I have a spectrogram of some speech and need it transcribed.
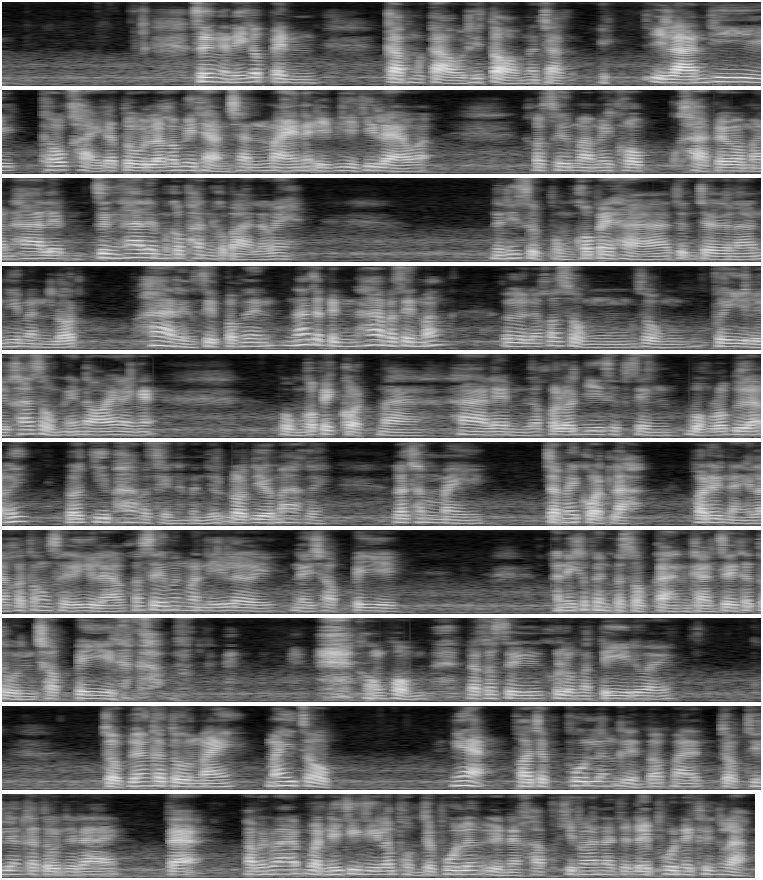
ซึ่งอันนี้ก็เป็น กรรมเก่าที่ต่อมาจากอีร้านที่เขาขายการ์ตูนแล้วก็มีแถมชั้นไม้ใน EP ที่แล้วอะ่ะเขาซื้อมาไม่ครบขาดไปประมาณ 5 เล่ม ซึ่ง 5 เล่มมันก็พันกว่าบาทแล้วไงในที่สุดผมก็ไปหาจนเจอร้านที่มันลด 5-10%น่าจะเป็น 5%มั้งเออแล้วก็ส่งส่งฟรีหรือค่าส่งน้อยๆอะไรเงี้ยผมก็ไปกดมา 5 เล่ม แล้วก็ลด 20 เซนบวกลบดูแล้วเอ้ยลด 25%มันลดเยอะมากเลย แล้วทำไมจะไม่กดล่ะ เพราะไหนๆเราก็ต้องซื้ออยู่แล้วก็ซื้อมันวันนี้เลยในช้อปปี อันนี้ก็เป็นประสบการณ์การซื้อการ์ตูนช้อปปีนะครับ ของผมแล้วก็ซื้อคุโรมาตี้ด้วย จบเรื่องการ์ตูนไหม ไม่จบ เนี่ย พอจะพูดเรื่องอื่นปั๊บมาจบที่เรื่องการ์ตูนจะได้ แต่เอาเป็นว่าวันนี้จริงๆ แล้วผมจะพูดเรื่องอื่นนะครับ คิดว่าน่าจะได้พูดในครึ่งหลัง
